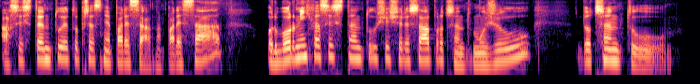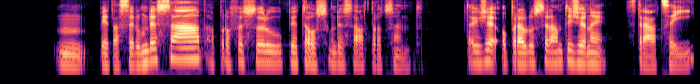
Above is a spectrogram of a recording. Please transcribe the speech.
asistentů je to přesně 50 na 50, odborných asistentů je 60% mužů, docentů 75 mm, a profesorů 85%. Takže opravdu se nám ty ženy ztrácejí.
